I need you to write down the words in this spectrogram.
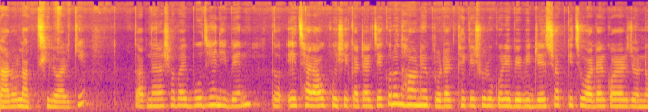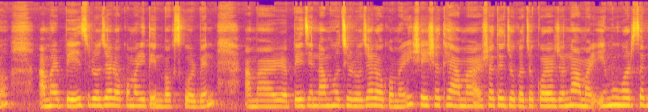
গাঢ় লাগছিল আর কি। তো আপনারা সবাই বুঝে নেবেন। তো এছাড়াও কুশি কাটার যে কোনো ধরনের প্রোডাক্ট থেকে শুরু করে বেবি ড্রেস সব কিছু অর্ডার করার জন্য আমার পেজ রোজা রকমারিতে ইনবক্স করবেন। আমার পেজের নাম হচ্ছে রোজা রকমারি। সেই সাথে আমার সাথে যোগাযোগ করার জন্য আমার ইমো, হোয়াটসঅ্যাপ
